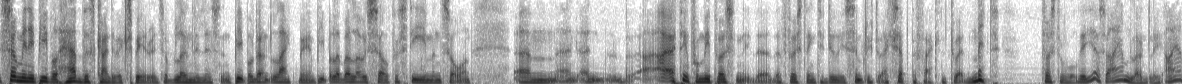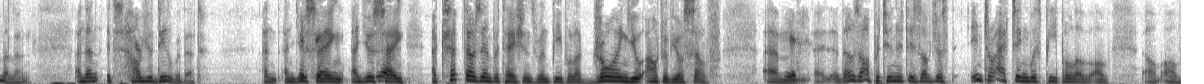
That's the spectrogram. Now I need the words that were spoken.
so many people have this kind of experience of loneliness, and people don't like me, and people have a low self-esteem, and so on. Um, and, and I I think, for me personally, the the first thing to do is simply to accept the fact and to admit, first of all, that yes, I am lonely, I am alone, and then it's how you deal with that. And and you It's- saying and you yeah. saying accept those invitations when people are drawing you out of yourself. Um, Yes. uh, those opportunities of just interacting with people, of of of, of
